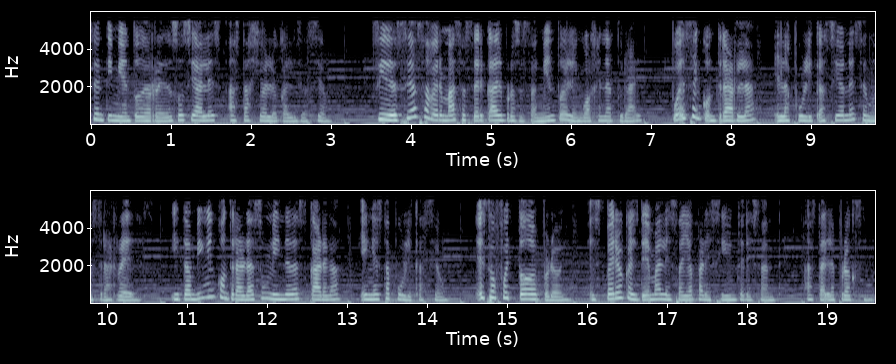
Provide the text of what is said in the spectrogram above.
sentimiento de redes sociales hasta geolocalización. Si deseas saber más acerca del procesamiento del lenguaje natural, puedes encontrarla en las publicaciones en nuestras redes y también encontrarás un link de descarga en esta publicación. Eso fue todo por hoy. Espero que el tema les haya parecido interesante. Hasta la próxima.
